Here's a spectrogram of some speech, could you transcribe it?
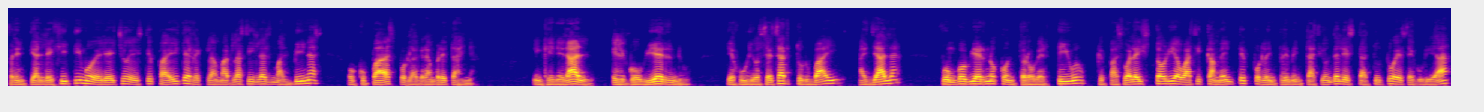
frente al legítimo derecho de este país de reclamar las Islas Malvinas ocupadas por la Gran Bretaña. En general, el gobierno de Julio César Turbay Ayala fue un gobierno controvertido que pasó a la historia básicamente por la implementación del Estatuto de Seguridad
